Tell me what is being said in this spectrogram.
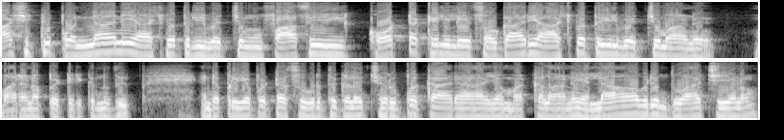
ആഷിക്ക് പൊന്നാനി ആശുപത്രിയിൽ വെച്ചും ഫാസിൽ കോട്ടക്കലിലെ സ്വകാര്യ ആശുപത്രിയിൽ വെച്ചുമാണ് മരണപ്പെട്ടിരിക്കുന്നത്. എന്റെ പ്രിയപ്പെട്ട സുഹൃത്തുക്കളെ ചെറുപ്പക്കാരായ മക്കളാണ്. എല്ലാവരും ദ്വാ ചെയ്യണം.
